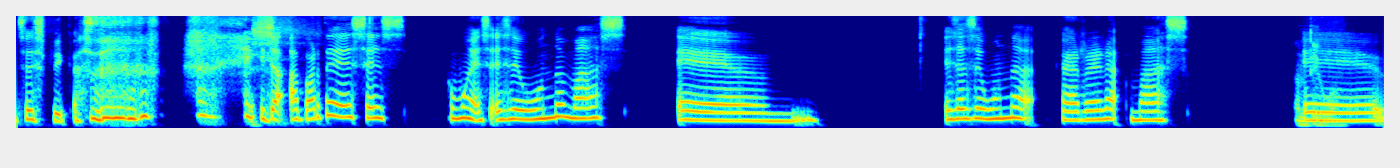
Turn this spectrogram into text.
Se explicas. y aparte es, es, ¿cómo es? El segundo más, eh, es la segunda carrera más Antiguo, eh,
